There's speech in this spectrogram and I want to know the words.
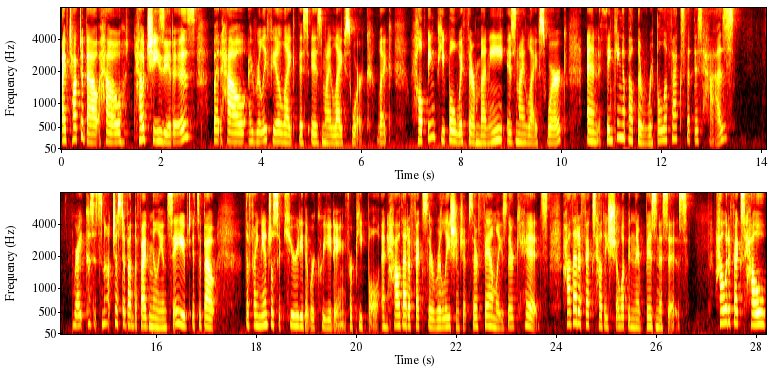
I've talked about how how cheesy it is, but how I really feel like this is my life's work. Like helping people with their money is my life's work. And thinking about the ripple effects that this has, right? Because it's not just about the 5 million saved, it's about the financial security that we're creating for people and how that affects their relationships, their families, their kids, how that affects how they show up in their businesses, how it affects how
